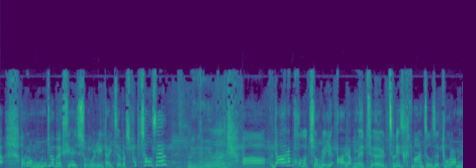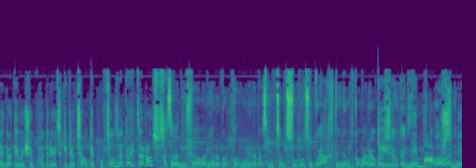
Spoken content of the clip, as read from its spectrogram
ესეთია რომ უმჯობესია ეს სურვილი დაიწეროს ფურცელზე აა და არა მხოლოდ სურვილი, არამედ წლის მანძილზე თუ რამ ნეგატივი შეგვხედრია ის კიდევ ცალკე ფურცელზე დაიწეროს. ასევე მნიშვნელოვანია როგორ ფორმულირებას მივცემთ სურვილს. უკვე ახდენილ მდგომარეობაში ეს მე მაქვს, მე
